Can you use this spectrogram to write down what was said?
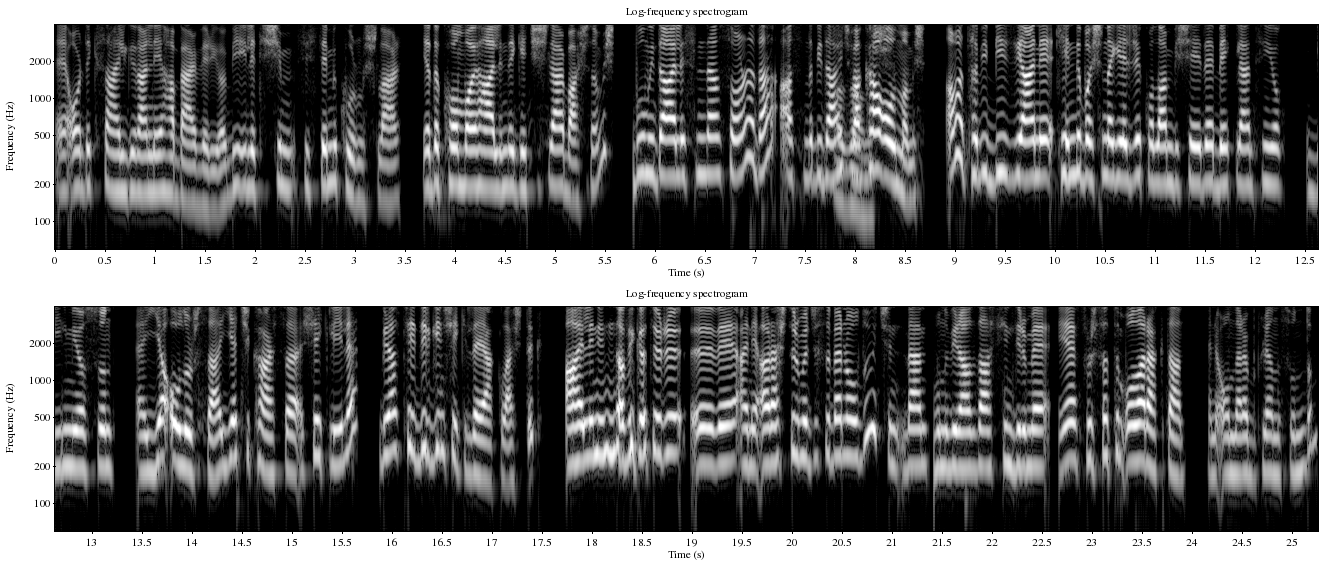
e, oradaki sahil güvenliği haber veriyor. Bir iletişim sistemi kurmuşlar ya da konvoy halinde geçişler başlamış. Bu müdahalesinden sonra da aslında bir daha hiç Azalmış. vaka olmamış. Ama tabii biz yani kendi başına gelecek olan bir şeyde beklentin yok, bilmiyorsun. E, ya olursa ya çıkarsa şekliyle biraz tedirgin şekilde yaklaştık. Ailenin navigatörü e, ve hani araştırmacısı ben olduğum için ben bunu biraz daha sindirmeye fırsatım olaraktan hani onlara bu planı sundum.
